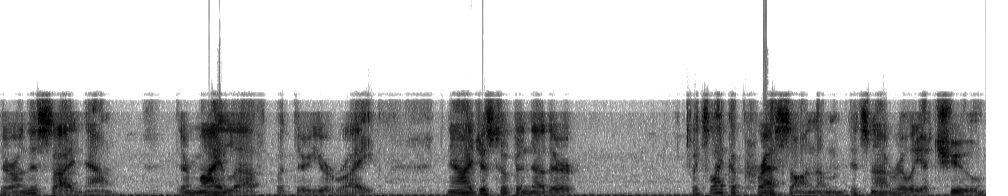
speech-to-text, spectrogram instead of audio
they're on this side now. They're my left but they're your right. Now I just took another it's like a press on them. It's not really a chew.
